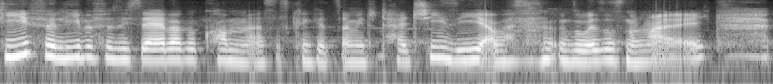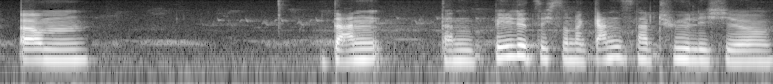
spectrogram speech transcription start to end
tiefe Liebe für sich selber gekommen ist. Das klingt jetzt irgendwie total cheesy, aber so ist es nun mal echt. Ähm, dann, dann bildet sich so eine ganz natürliche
